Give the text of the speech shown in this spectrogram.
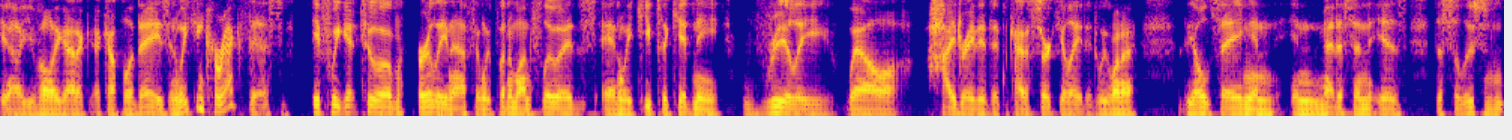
you know you've only got a, a couple of days and we can correct this if we get to them early enough and we put them on fluids and we keep the kidney really well hydrated and kind of circulated we want to the old saying in in medicine is the solution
